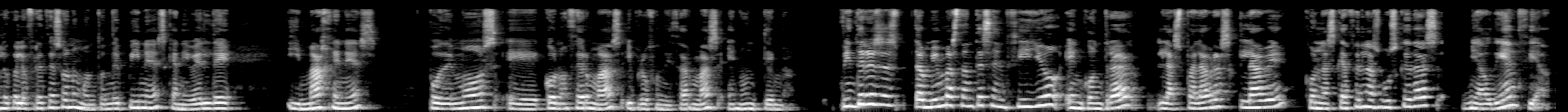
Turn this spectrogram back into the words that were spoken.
lo que le ofrece son un montón de pines que a nivel de imágenes podemos eh, conocer más y profundizar más en un tema. Pinterest es también bastante sencillo encontrar las palabras clave con las que hacen las búsquedas mi audiencia,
